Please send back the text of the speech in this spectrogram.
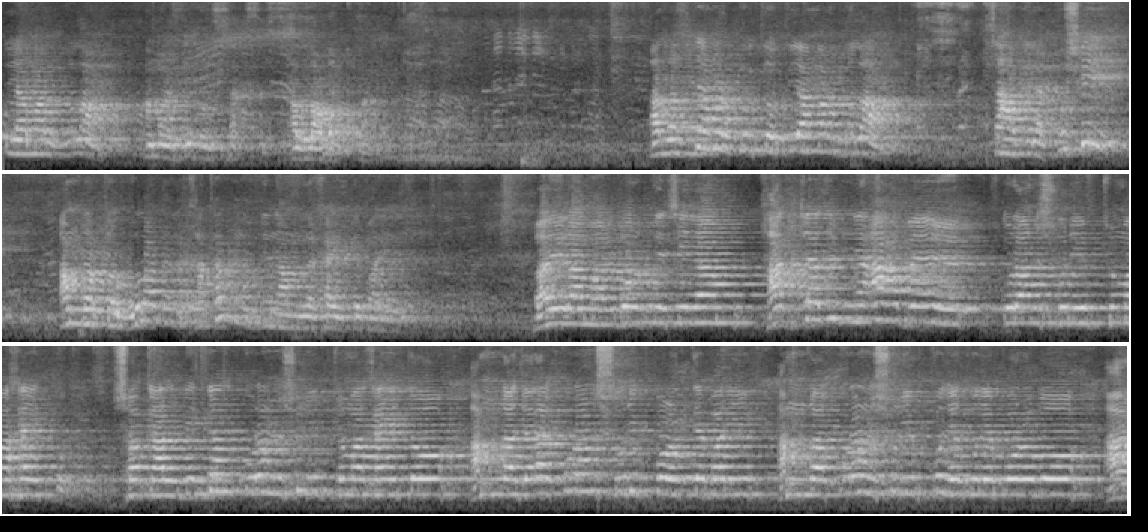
তুই আমার গোলাম, আমার জীবন সাকসেস। আল্লাহ আল্লাহ যদি আমার তুই আমার গোলাম, সাহাবিরা খুশি, আমরা তো গোলামের খাতার মধ্যে নাম লেখাইতে পারি। ভাইরা, আমার বলতেছিলাম, হাজ্জাজ ইবনে কোরআন শরীফ চুমা খাইতো। সকাল বিকাল কোরআন শরীফ চুমা খাইতো আমরা যারা কোরআন শরীফ পড়তে পারি, আমরা কোরআন শরীফ খুলে খুলে পড়ব। আর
